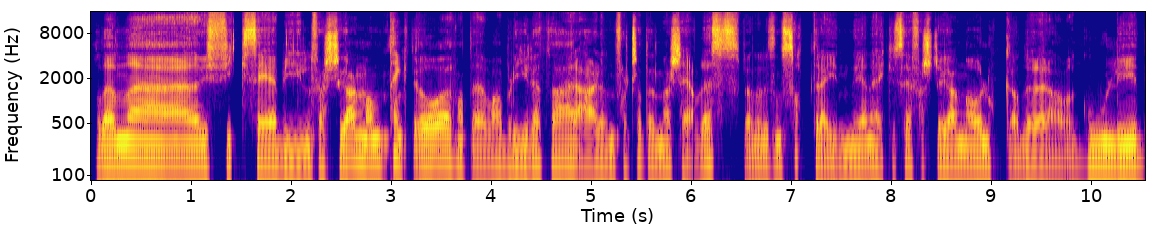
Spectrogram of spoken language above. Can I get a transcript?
Og den, eh, Vi fikk se bilen første gang. Man tenkte jo hva blir dette her, er den fortsatt en Mercedes? Men du liksom satte deg inn i en EQC første gang og lukka døra, god lyd,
